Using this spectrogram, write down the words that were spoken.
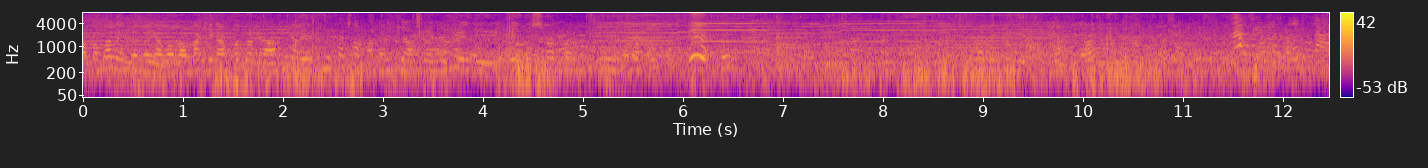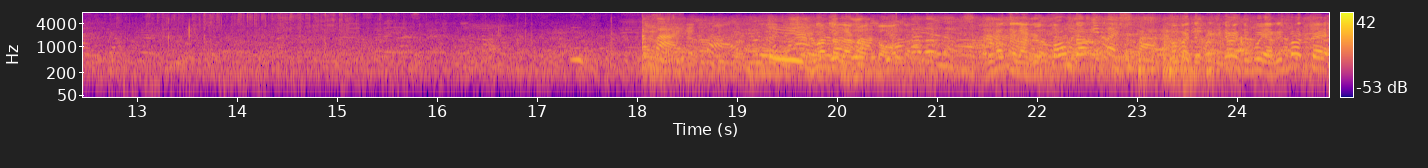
fatto male le regalo la macchina fotografica mi facciamo male arrivate alla rotonda. Arrivate alla rotonda. Dovete praticamente voi arrivate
